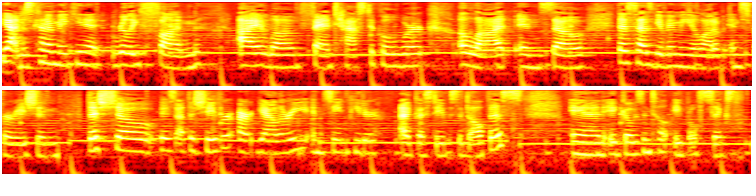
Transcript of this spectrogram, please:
Yeah, just kind of making it really fun I love fantastical work a lot, and so this has given me a lot of inspiration. This show is at the Schaefer Art Gallery in St. Peter at Gustavus Adolphus, and it goes until April 6th.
